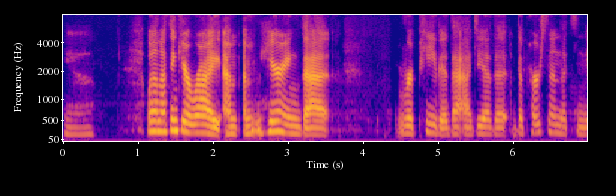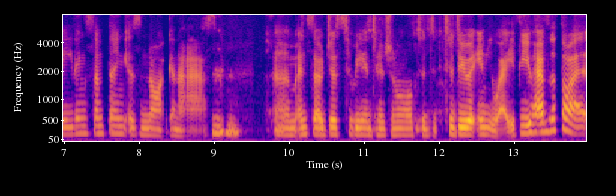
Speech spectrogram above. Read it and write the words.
Yeah. Well, and I think you're right. I'm, I'm hearing that repeated that idea that the person that's needing something is not going to ask. Mm-hmm. Um, and so just to be intentional to, to do it anyway. If you have the thought,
